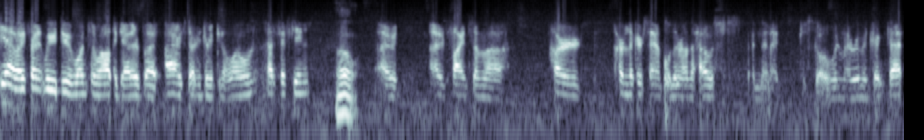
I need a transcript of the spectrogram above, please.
Yeah, my friend, we would do it once in a while together, but I started drinking alone at 15. Oh. I would I would find some uh, hard hard liquor samples around the house, and then I'd just go in my room and drink that.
